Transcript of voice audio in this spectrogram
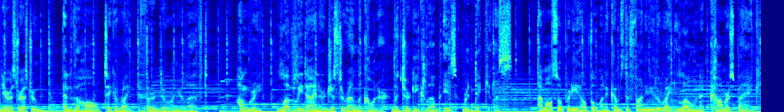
Nearest restroom, end of the hall, take a right, third door on your left. Hungry? Lovely diner just around the corner. The Turkey Club is ridiculous. I'm also pretty helpful when it comes to finding you the right loan at Commerce Bank.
